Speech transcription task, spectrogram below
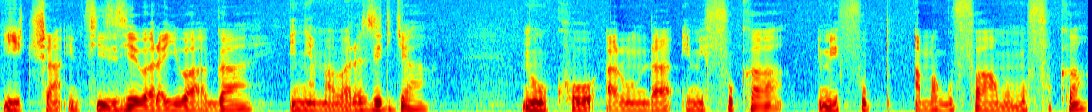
yica imfizi ye barayibaga inyama barazirya nuko arunda imifuka imifu amagufa mu mufuka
